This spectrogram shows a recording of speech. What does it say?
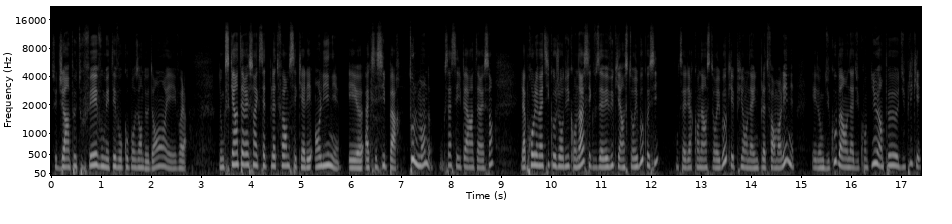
C'est déjà un peu tout fait. Vous mettez vos composants dedans et voilà. Donc ce qui est intéressant avec cette plateforme, c'est qu'elle est en ligne et euh, accessible par tout le monde. Donc ça, c'est hyper intéressant. La problématique aujourd'hui qu'on a, c'est que vous avez vu qu'il y a un storybook aussi. Donc ça veut dire qu'on a un storybook et puis on a une plateforme en ligne. Et donc du coup, bah, on a du contenu un peu dupliqué.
